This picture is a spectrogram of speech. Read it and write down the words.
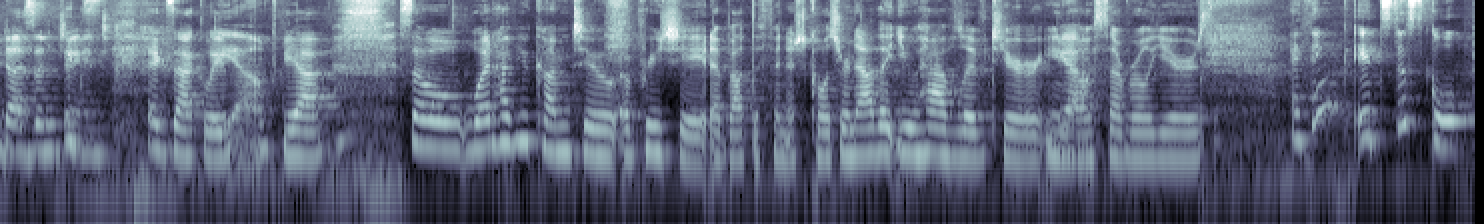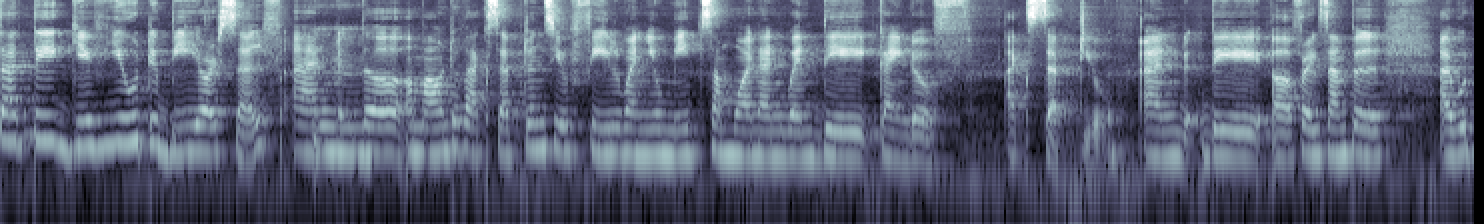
it doesn't change. exactly. Yeah. Yeah. So, what have you come to appreciate about the Finnish culture now that you have lived here, you Yeah. know, several years? I think it's the scope that they give you to be yourself and hmm. the amount of acceptance you feel when you meet someone and when they kind of accept you and they uh, for example i would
